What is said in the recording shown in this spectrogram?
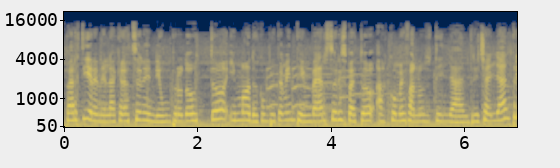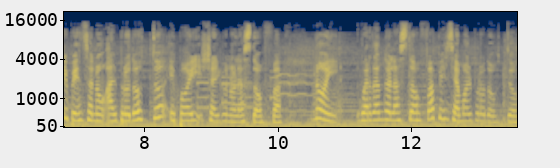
partire nella creazione di un prodotto in modo completamente inverso rispetto a come fanno tutti gli altri. Cioè gli altri pensano al prodotto e poi scelgono la stoffa. Noi guardando la stoffa pensiamo al prodotto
